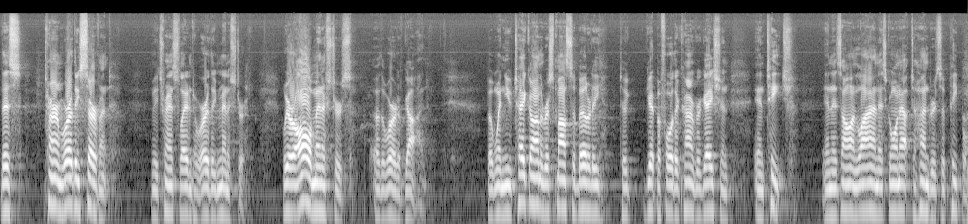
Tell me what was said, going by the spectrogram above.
This term, worthy servant, may be translated into worthy minister. We are all ministers of the Word of God. But when you take on the responsibility to get before the congregation and teach, and it's online, it's going out to hundreds of people,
